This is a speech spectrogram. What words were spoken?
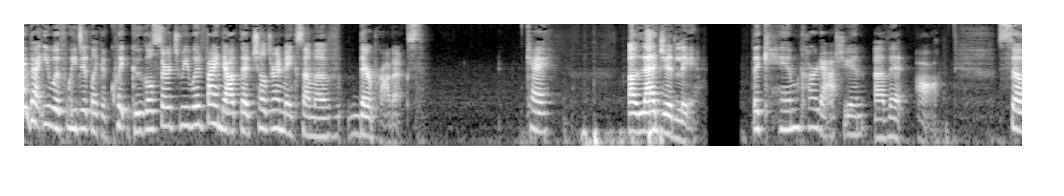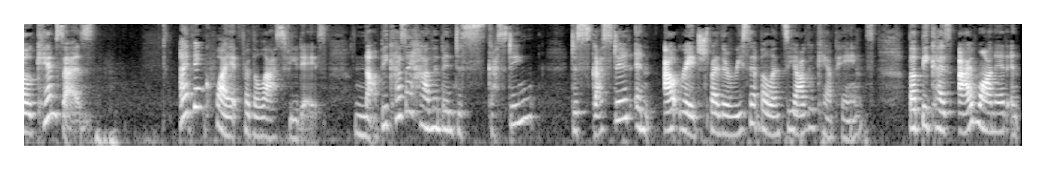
I bet you if we did like a quick Google search, we would find out that children make some of their products. Okay? Allegedly the Kim Kardashian of it all. So Kim says, I've been quiet for the last few days, not because I haven't been disgusting, disgusted and outraged by the recent Balenciaga campaigns, but because I wanted an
